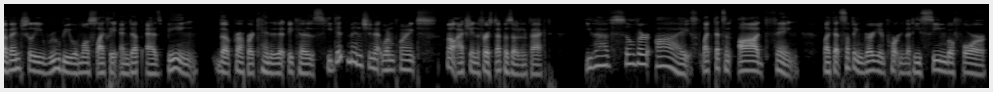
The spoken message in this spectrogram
eventually Ruby will most likely end up as being the proper candidate because he did mention at one point, well, actually in the first episode, in fact, you have silver eyes. Like that's an odd thing. Like that's something very important that he's seen before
